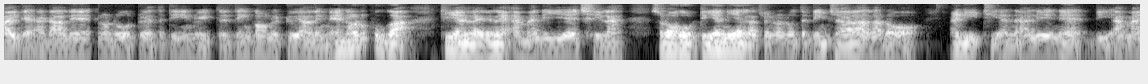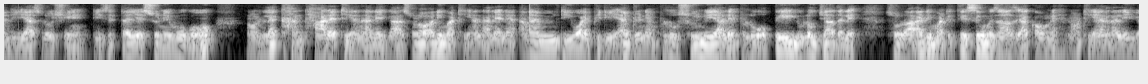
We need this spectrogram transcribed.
လိုက်တယ်အဲ့ဒါလည်းကျွန်တော်တို့အတွက်တည်င်းတွေတည်င်းကောင်းတွေတွေ့ရလိမ့်မယ်နောက်တစ်ခုက TN line နဲ့ MND ရဲ့ခြေလမ်းဆိုတော့ဟိုတရက်နေ့ကကျွန်တော်တို့တည်င်းချတာကတော့အဲ့ဒီ TNLA နဲ့ဒီ MND ရဆိုလို့ရှိရင်ဒီစစ်တပ်ရဲ့ဆွေးနွေးမှုကို လက်ခံထားတဲ့ TNL ကဆိုတော့အဲ့ဒီမှာ TNL နဲ့ MMDY PDF တွေနဲ့ဘယ်လိုဆွေးနွေးရလဲဘယ်လိုအပေးယူလုပ်ကြတယ်လဲဆိုတာအဲ့ဒီမှာတကယ်စိတ်ဝင်စားစရာကောင်းတယ်เนาะ TNL က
